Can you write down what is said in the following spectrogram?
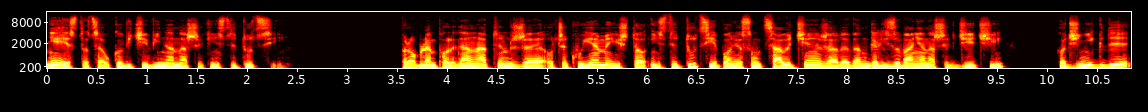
Nie jest to całkowicie wina naszych instytucji. Problem polega na tym, że oczekujemy, iż to instytucje poniosą cały ciężar ewangelizowania naszych dzieci, choć nigdy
